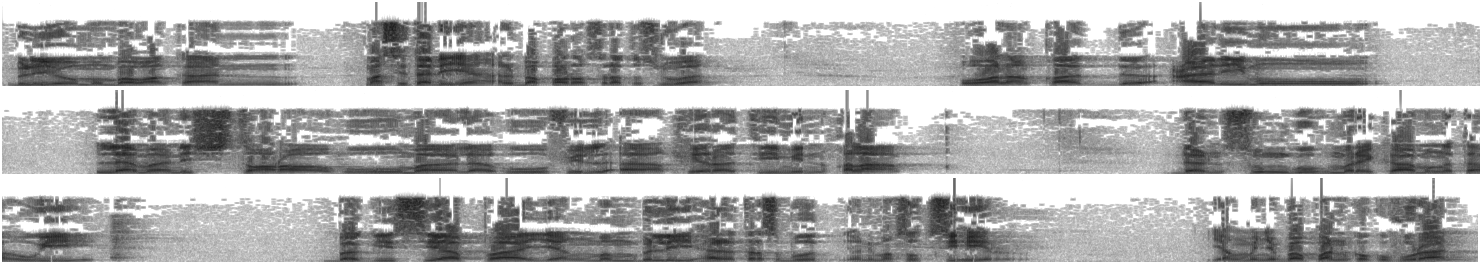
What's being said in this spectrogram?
beliau membawakan masih tadi ya Al-Baqarah 102 Walaqad alimu laman ishtarahu ma lahu fil akhirati min khalaq dan sungguh mereka mengetahui bagi siapa yang membeli hal tersebut, yang dimaksud sihir, yang menyebabkan kekufuran,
